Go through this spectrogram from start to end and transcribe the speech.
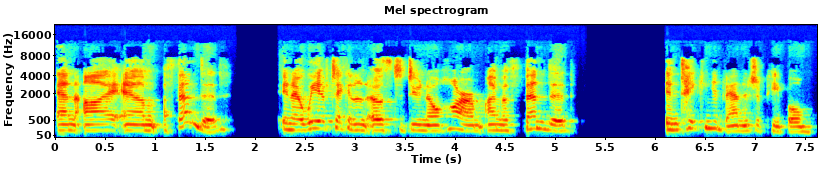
And I am offended. You know, we have taken an oath to do no harm. I'm offended in taking advantage of people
